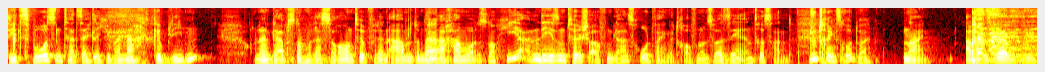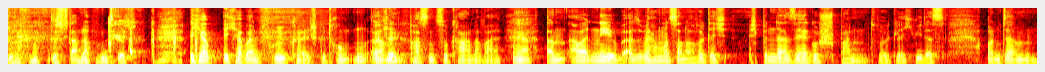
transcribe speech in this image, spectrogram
die zwei sind tatsächlich über Nacht geblieben. Und dann gab es noch einen Restauranttipp für den Abend. Und danach haben wir uns noch hier an diesem Tisch auf ein Glas Rotwein getroffen. Und es war sehr interessant. Du trinkst Rotwein. Nein. Aber wär, das stand auf dem Tisch. Ich habe ich hab ein Frühkölsch getrunken, Okay. ähm, passend zu Karneval. Ja. Ähm, aber nee, also wir haben uns dann auch wirklich, ich bin da sehr gespannt, wirklich, wie das. Und ähm,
